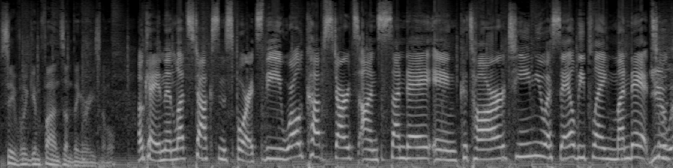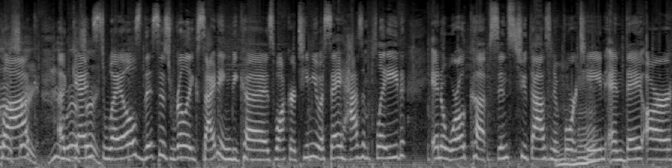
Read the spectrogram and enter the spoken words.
see if we can find something reasonable. Okay, and then let's talk some sports. The World Cup starts on Sunday in Qatar. Team USA will be playing Monday at 2 USA, o'clock USA. against Wales. This is really exciting because Walker Team USA hasn't played in a World Cup since 2014, Mm-hmm. and they are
